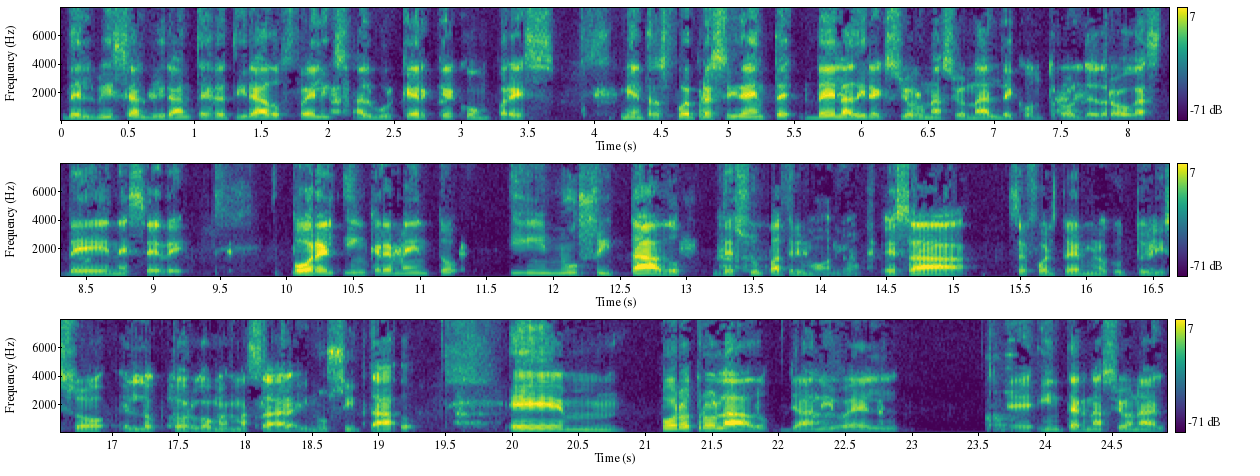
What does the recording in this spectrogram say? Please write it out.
del vicealmirante retirado Félix Alburquerque Comprés, mientras fue presidente de la Dirección Nacional de Control de Drogas DNCD, por el incremento inusitado de su patrimonio. Esa ese fue el término que utilizó el doctor Gómez Mazara, inusitado. Em, por otro lado, ya a nivel eh, internacional,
